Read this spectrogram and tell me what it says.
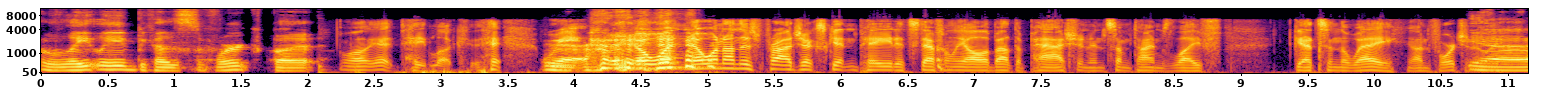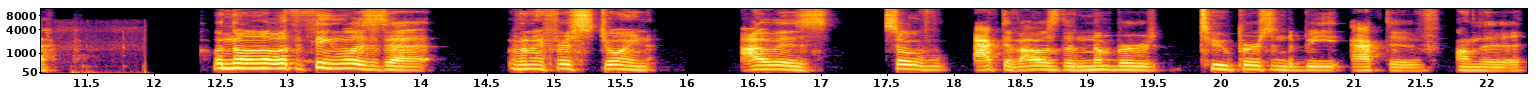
lately because of work, but Well, yeah. Hey, look, we yeah, no one no one on this project's getting paid. It's definitely all about the passion, and sometimes life gets in the way. Unfortunately. Yeah. Well, no, no. What the thing was is that when I first joined, I was so active. I was the number two person to be active on the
